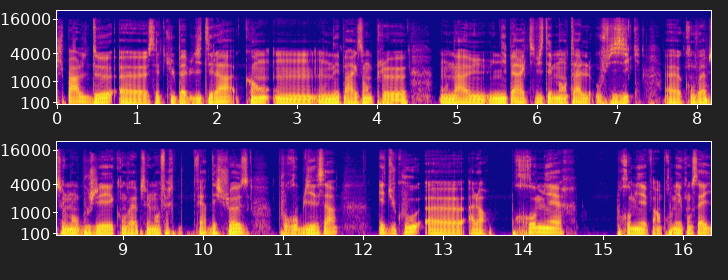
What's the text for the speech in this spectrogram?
je parle de euh, cette culpabilité-là quand on, est par exemple, euh, on a une, hyperactivité mentale ou physique, euh, qu'on veut absolument bouger, qu'on veut absolument faire, faire des choses pour oublier ça. Et du coup, alors, première, premier, enfin, premier conseil,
